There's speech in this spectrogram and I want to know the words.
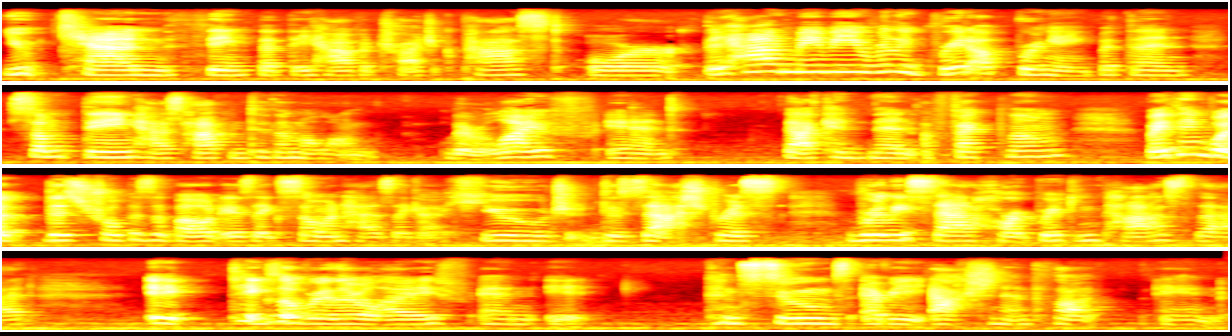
you can think that they have a tragic past or they had maybe a really great upbringing but then something has happened to them along their life and that can then affect them. But I think what this trope is about is like someone has like a huge, disastrous, really sad, heartbreaking past that it takes over their life and it consumes every action and thought and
